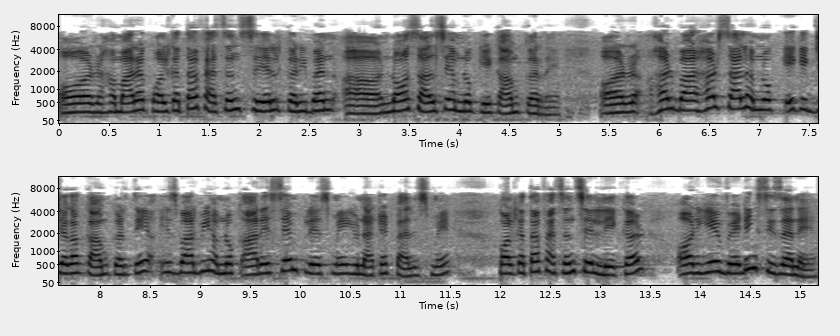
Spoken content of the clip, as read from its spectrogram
और हमारा कोलकाता फ़ैशन सेल करीबन नौ साल से हम लोग ये काम कर रहे हैं। और हर बार, हर साल हम लोग एक एक जगह काम करते हैं। इस बार भी हम लोग आ रहे सेम प्लेस में यूनाइटेड पैलेस में, कोलकाता फ़ैशन सेल लेकर। और ये वेडिंग सीज़न है।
